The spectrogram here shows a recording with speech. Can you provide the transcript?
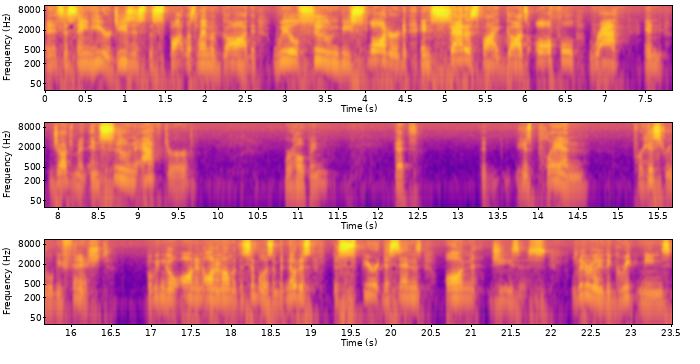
And it's the same here. Jesus, the spotless Lamb of God, will soon be slaughtered and satisfy God's awful wrath and judgment. And soon after, we're hoping that, that his plan for history will be finished. But we can go on and on and on with the symbolism. But notice the Spirit descends on Jesus. Literally, the Greek means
